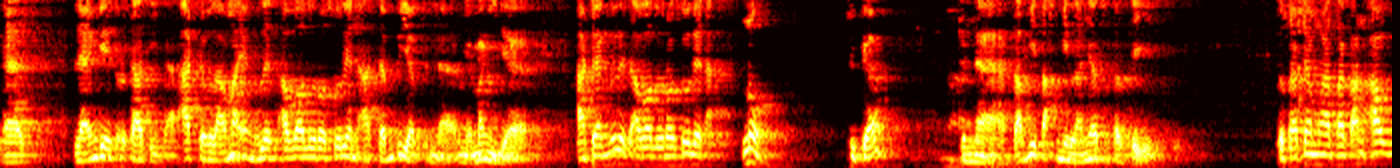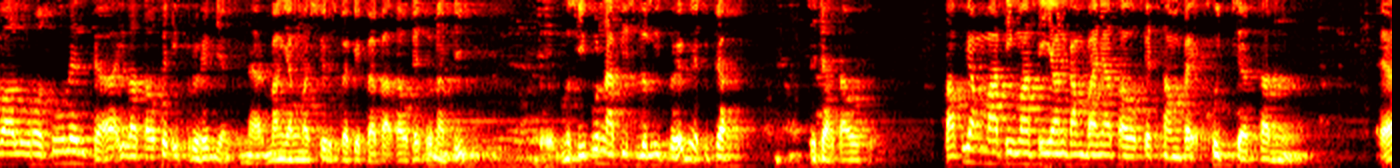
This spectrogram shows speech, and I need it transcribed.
Ya, lagi terus hatinya. Ada ulama yang nulis awal Rasulin Adam itu ya benar, memang iya. Ada yang nulis awal Rasulin no juga benar, tapi tahmilannya seperti itu. Terus ada yang mengatakan awalu rasulin da ila tauhid Ibrahim yang benar. Memang yang masyhur sebagai bapak tauhid itu nanti meskipun Nabi sebelum Ibrahim ya sudah sudah tahu. Tapi yang mati-matian kampanye tauhid sampai hujatan ya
